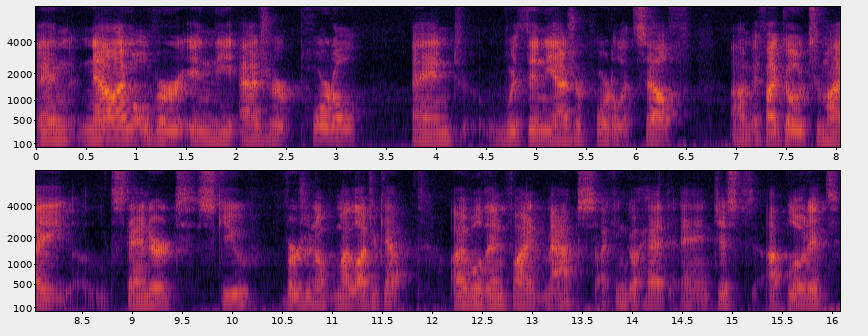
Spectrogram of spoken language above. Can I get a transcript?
And now I'm over in the Azure portal and within the Azure portal itself, um, if I go to my standard SKU version of my Logic app, I will then find maps. I can go ahead and just upload it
